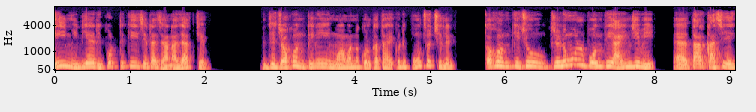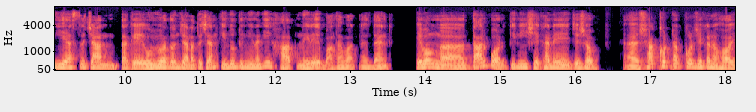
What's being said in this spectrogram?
এই মিডিয়া রিপোর্ট থেকেই যেটা জানা যাচ্ছে যে যখন তিনি মহামান্য কলকাতা হাইকোর্টে পৌঁছচ্ছিলেন, তখন কিছু তৃণমূলপন্থী আইনজীবী তার কাছে এগিয়ে আসতে চান, তাকে অভিবাদন জানাতে চান, কিন্তু তিনি নাকি হাত নেড়ে বাধা দেন এবং তারপর তিনি সেখানে যেসব স্বাক্ষর টাক্ষর যেখানে হয়,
